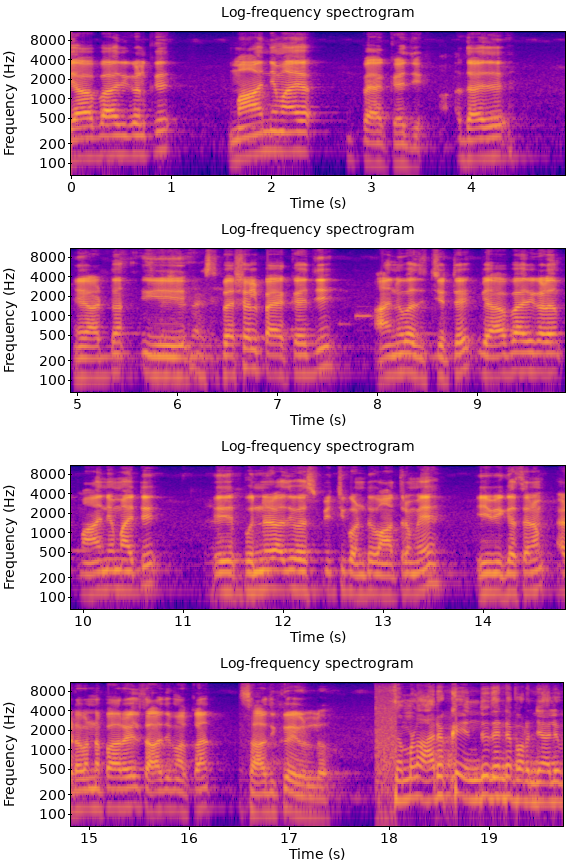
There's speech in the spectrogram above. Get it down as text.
വ്യാപാരികൾക്ക് മാന്യമായ പാക്കേജ്. അതായത് ഈ ഈ സ്പെഷ്യൽ പാക്കേജ് അനുവദിച്ചിട്ട് വ്യാപാരികളെ മാന്യമായിട്ട് ഈ പുനരധിവസിപ്പിച്ച് കൊണ്ട് മാത്രമേ ഈ വികസനം എടവണ്ണപ്പാറയിൽ സാധ്യമാക്കാൻ സാധിക്കുകയുള്ളൂ. നമ്മൾ ആരൊക്കെ എന്ത് തന്നെ പറഞ്ഞാലും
